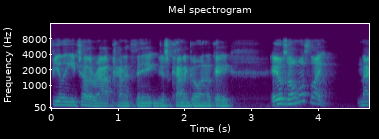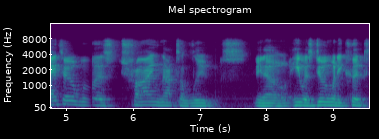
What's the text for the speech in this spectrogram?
feeling each other out kind of thing, just kind of going, okay. It was almost like Naito was trying not to lose. You know, he was doing what he could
